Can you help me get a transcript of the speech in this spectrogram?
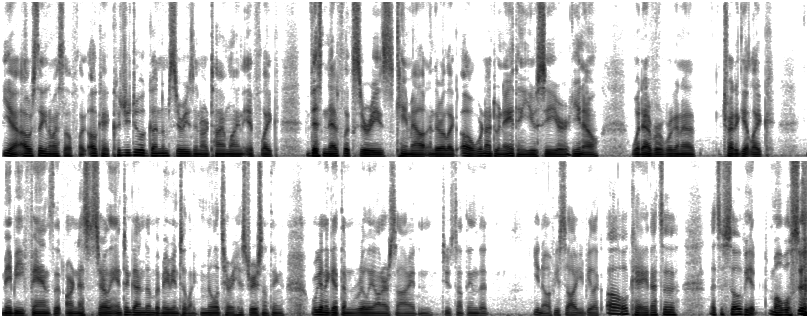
Yeah, I was thinking to myself like, okay, could you do a Gundam series in our timeline if like this Netflix series came out and they were like, "Oh, we're not doing anything UC or, you know, whatever. We're going to try to get like maybe fans that aren't necessarily into Gundam but maybe into like military history or something. We're going to get them really on our side and do something that you know, if you saw it, you'd be like, "Oh, okay, that's a that's a Soviet mobile suit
